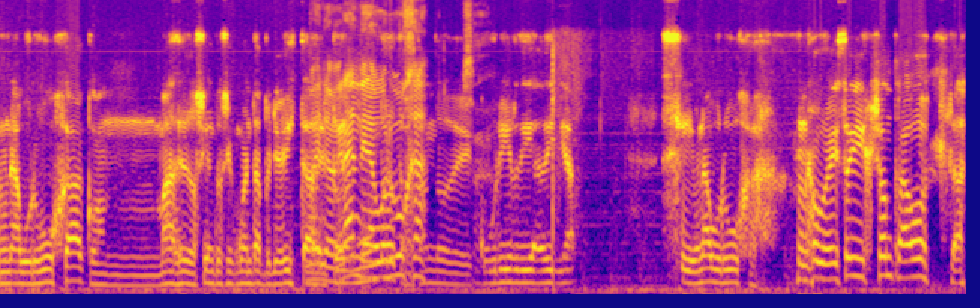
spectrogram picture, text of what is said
una burbuja con más de 250 periodistas. Bueno, de todo el grande la burbuja. Tratando de cubrir día a día. Sí, una burbuja. Una burbuja. Soy John Travolta.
